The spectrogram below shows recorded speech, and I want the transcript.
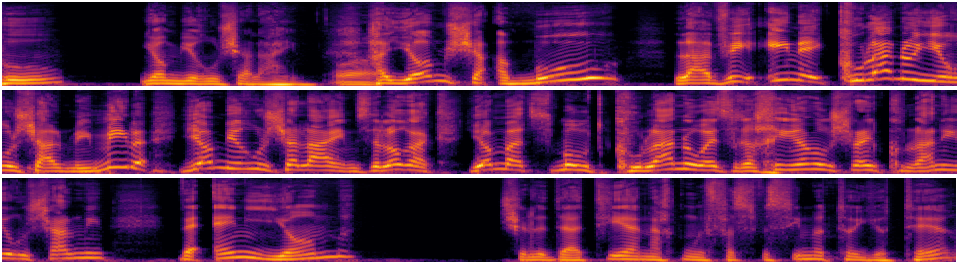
הוא יום ירושלים. וואו. היום שאמור להביא, הנה, כולנו ירושלמים. מי, לא- יום ירושלים, זה לא רק יום העצמאות, כולנו אזרחים, יום ירושלים, כולנו ירושלמים, ואין יום שלדעתי אנחנו מפספסים אותו יותר.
